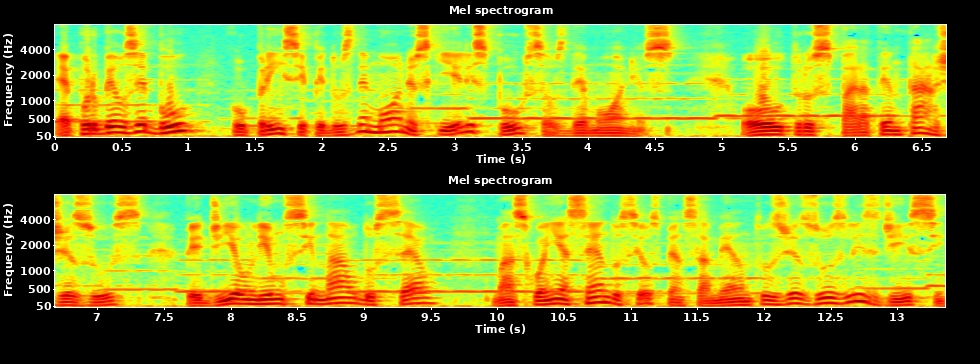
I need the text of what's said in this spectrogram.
É por Beuzebu, o príncipe dos demônios, que ele expulsa os demônios. Outros, para tentar Jesus, pediam-lhe um sinal do céu, mas conhecendo seus pensamentos, Jesus lhes disse:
